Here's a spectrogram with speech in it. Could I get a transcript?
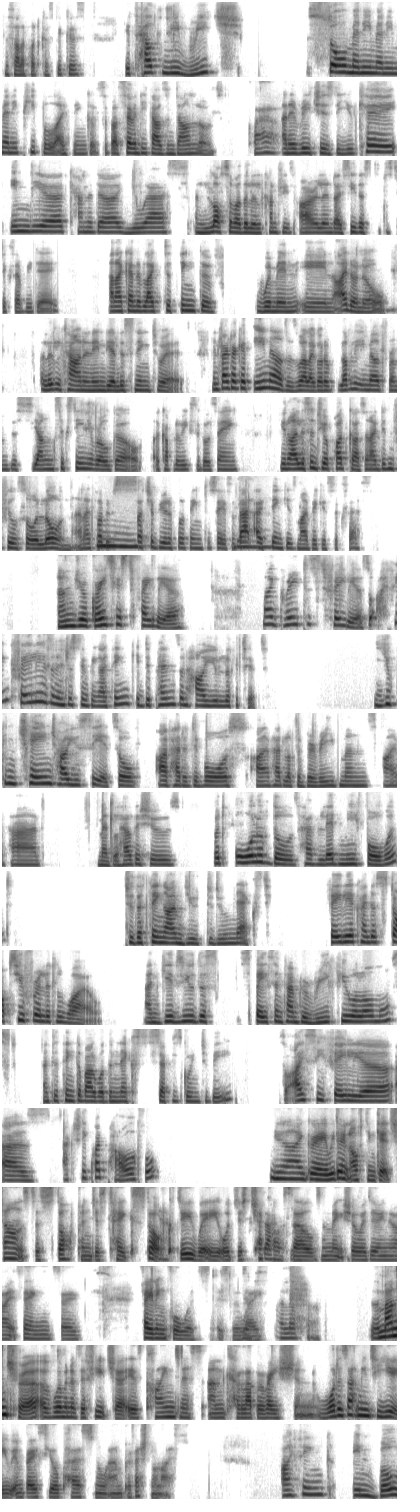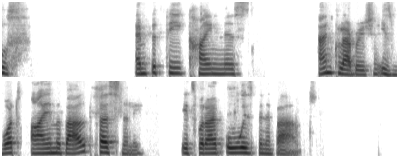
masala podcast because it's helped me reach so many, many, many people. I think it's about 70,000 downloads. Wow. And it reaches the UK, India, Canada, US, and lots of other little countries, Ireland. I see the statistics every day. And I kind of like to think of women in, I don't know, a little town in India listening to it. In fact, I get emails as well. I got a lovely email from this young 16 year old girl a couple of weeks ago saying, you know, I listened to your podcast and I didn't feel so alone. And I thought mm. it was hmm. such a beautiful thing to say. So yeah. that I think is my biggest success. And your greatest failure? My greatest failure. So I think failure is an interesting thing. I think it depends on how you look at it. You can change how you see it. So I've had a divorce, I've had lots of bereavements, I've had mental health issues, but all of those have led me forward to the thing I'm due to do next failure kind of stops you for a little while and gives you this space and time to refuel almost and to think about what the next step is going to be. So I see failure as actually quite powerful. Yeah, I agree. We don't often get a chance to stop and just take stock, yeah. do we? Or just check exactly. ourselves and make sure we're doing the right thing. So failing forwards is the yes, way. I love that. The mantra of Women of the Future is kindness and collaboration. What does that mean to you in both your personal and professional life? I think in both empathy, kindness, and collaboration is what I am about personally. It's what I've always been about.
